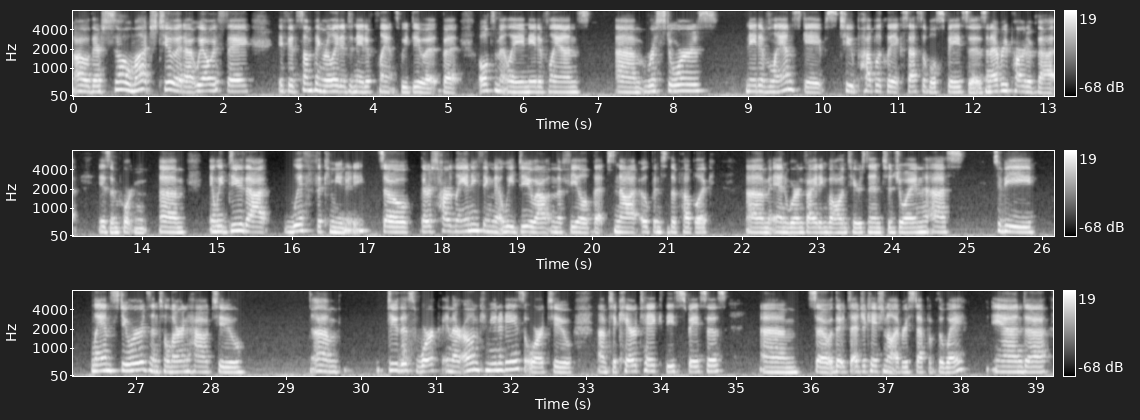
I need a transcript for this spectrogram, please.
Oh, there's so much to it. Uh, we always say if it's something related to native plants, we do it. But ultimately, Native Lands um, restores native landscapes to publicly accessible spaces, and every part of that is important. Um, and we do that with the community. So there's hardly anything that we do out in the field that's not open to the public. Um, and we're inviting volunteers in to join us to be land stewards and to learn how to um, do this work in their own communities or to um, to caretake these spaces. Um, so it's educational every step of the way, and uh,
